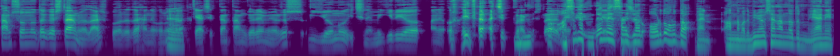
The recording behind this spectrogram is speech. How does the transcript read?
Tam sonunu da göstermiyorlar bu arada. Hani onu evet. da gerçekten tam göremiyoruz. Yiyor mu içine mi giriyor? Hani orayı da açık bırakmışlar. Hani, aslında ne mesaj var orada onu da ben anlamadım. Bilmiyorum sen anladın mı? Yani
